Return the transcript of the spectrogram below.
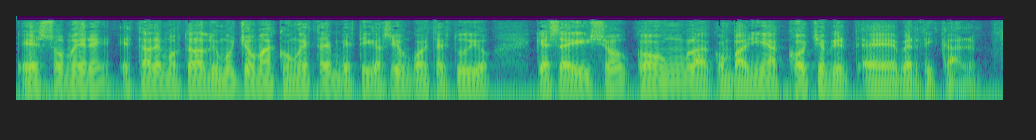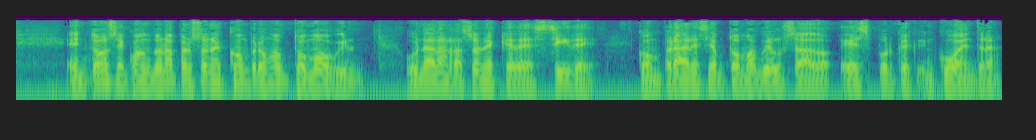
eso, mire, está demostrado y mucho más con esta investigación, con este estudio que se hizo con la compañía Coche eh, Vertical. Entonces, cuando una persona compra un automóvil, una de las razones que decide comprar ese automóvil usado es porque encuentra,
